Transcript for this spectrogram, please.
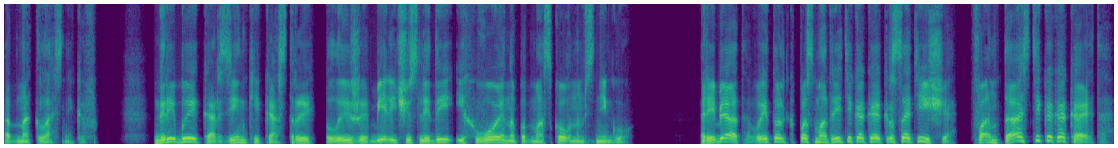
одноклассников. Грибы, корзинки, костры, лыжи, беличьи следы и хвоя на подмосковном снегу. «Ребята, вы только посмотрите, какая красотища! Фантастика какая-то!»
